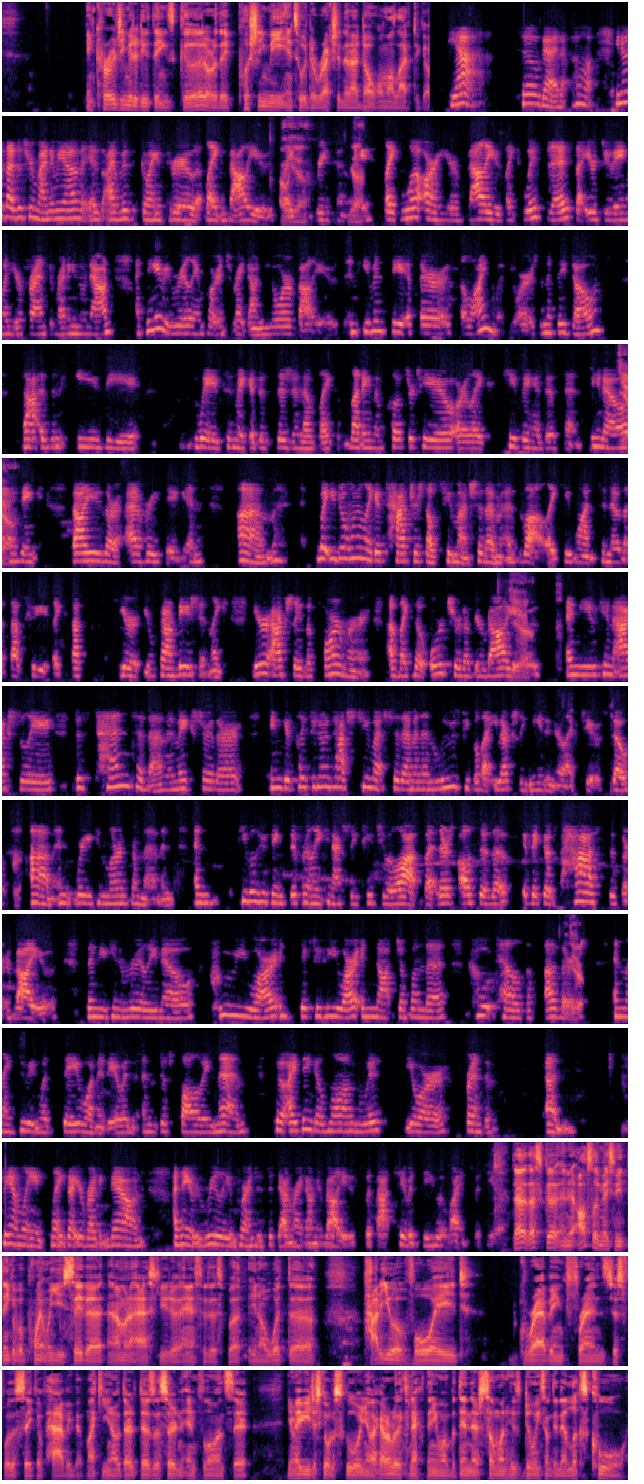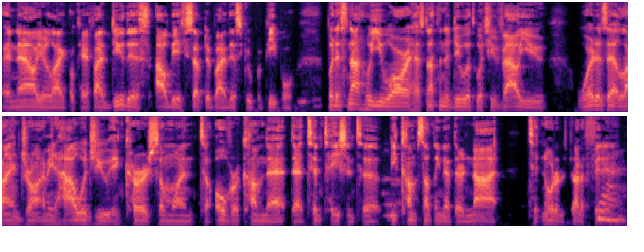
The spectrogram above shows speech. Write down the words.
encouraging me to do things good, or are they pushing me into a direction that I don't want my life to go? Yeah, so good. Oh, you know what that just reminded me of is I was going through like values oh, like yeah. recently. Yeah. Like what are your values? Like with this that you're doing with your friends and writing them down, I think it'd be really important to write down your values and even see if they're aligned with yours. And if they don't, that is an easy way to make a decision of like letting them closer to you or like keeping a distance. You know, yeah. I think values are everything. And um but you don't want to like attach yourself too much to them as well. Like you want to know that that's who you like. That's your your foundation. Like you're actually the farmer of like the orchard of your values, yeah. and you can actually just tend to them and make sure they're in good place. You don't attach too much to them and then lose people that you actually need in your life too. So, um, and where you can learn from them and and people who think differently can actually teach you a lot. But there's also the if it goes past a certain value, then you can really know who you are and stick to who you are and not jump on the coattails of others yeah. and like doing what they want to do and, and just following them. So I think along with your friends and um, family like that you're writing down, I think it would be really important to sit down and write down your values with that too and see who aligns with you. That, that's good. And it also makes me think of a point when you say that, and I'm going to ask you to answer this, but you know, what the, how do you avoid grabbing friends just for the sake of having them. Like, you know, there, there's a certain influence that, you know, maybe you just go to school and you're like, I don't really connect with anyone, but then there's someone who's doing something that looks cool. And now you're like, okay, if I do this, I'll be accepted by this group of people. But it's not who you are. It has nothing to do with what you value. Where does that line draw? I mean, how would you encourage someone to overcome that, that temptation to become something that they're not to, in order to try to fit yeah. in?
